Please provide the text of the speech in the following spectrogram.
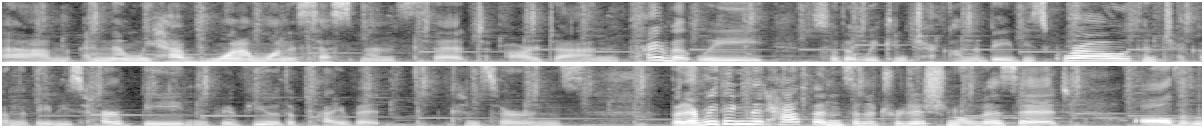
Um, and then we have one-on-one -on -one assessments that are done privately so that we can check on the baby's growth and check on the baby's heartbeat and review the private concerns. But everything that happens in a traditional visit, all the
